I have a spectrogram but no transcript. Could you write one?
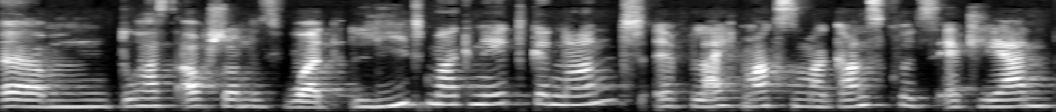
ähm, du hast auch schon das Wort Lead-Magnet genannt. Äh, vielleicht magst du mal ganz kurz erklären,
